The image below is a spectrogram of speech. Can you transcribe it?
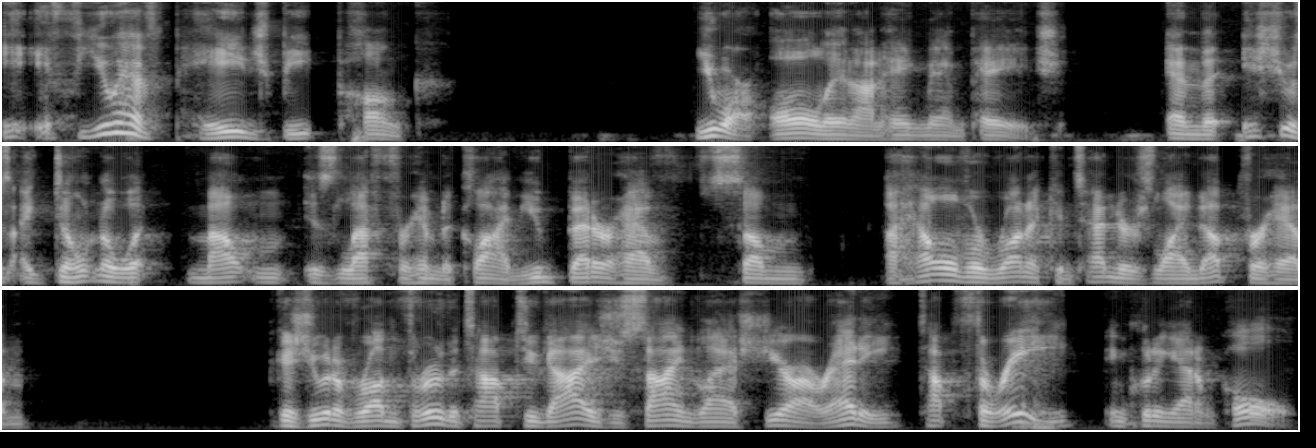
If you have Page beat Punk, you are all in on Hangman Page. And the issue is, I don't know what mountain is left for him to climb. You better have some a hell of a run of contenders lined up for him because you would have run through the top two guys you signed last year already, top three, including Adam Cole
